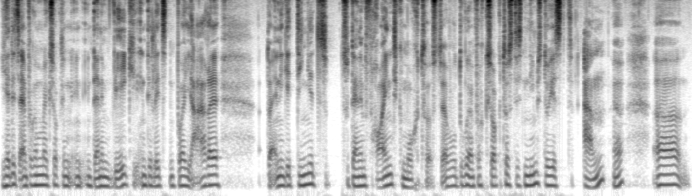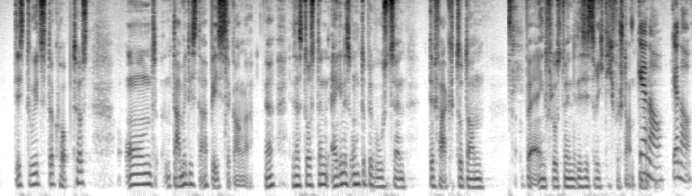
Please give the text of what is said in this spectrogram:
ich hätte jetzt einfach mal gesagt, in, in, in, deinem Weg in die letzten paar Jahre da einige Dinge zu, zu deinem Freund gemacht hast, ja, wo du einfach gesagt hast, das nimmst du jetzt an, ja, äh, das du jetzt da gehabt hast und damit ist da besser gegangen. Ja? Das heißt, du hast dein eigenes Unterbewusstsein de facto dann beeinflusst, wenn ich das jetzt richtig verstanden genau, habe. Genau, genau.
